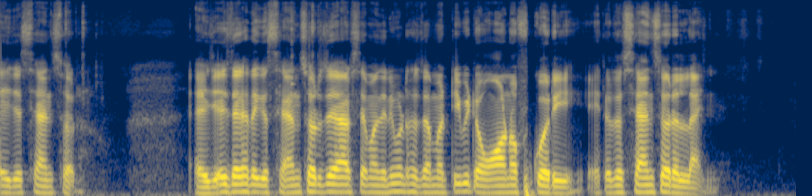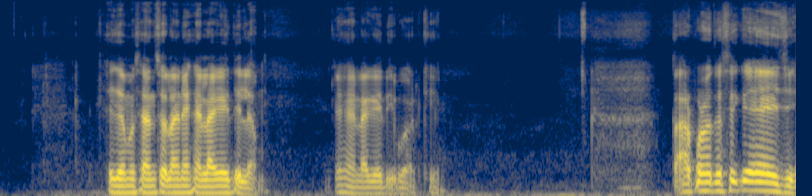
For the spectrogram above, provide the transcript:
এই যে সেন্সর এই যে, এই জায়গা থেকে সেন্সর যে আসছে আমাদের রিমোট আমরা টিভিটা অন অফ করি, এটা তো সেন্সরের লাইন এই যে আমরা সেন্সর লাইন এখানে লাগিয়ে দিলাম, এখানে লাগিয়ে দিব আর কি তারপর হচ্ছে কি এই যে,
